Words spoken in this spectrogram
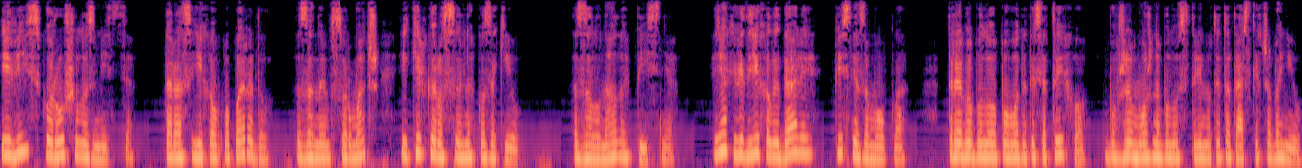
і військо рушило з місця. Тарас їхав попереду, за ним сурмач і кілька розсильних козаків. Залунала пісня. Як від'їхали далі, пісня замовкла. Треба було поводитися тихо, бо вже можна було стрінути татарських чабанів.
